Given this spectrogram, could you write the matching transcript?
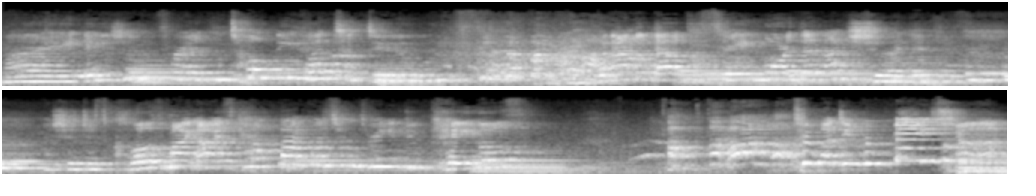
My Asian friend told me what to do when I'm about to say more than I should. I should just close my eyes, count backwards from three, and do kegels. Too much information!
